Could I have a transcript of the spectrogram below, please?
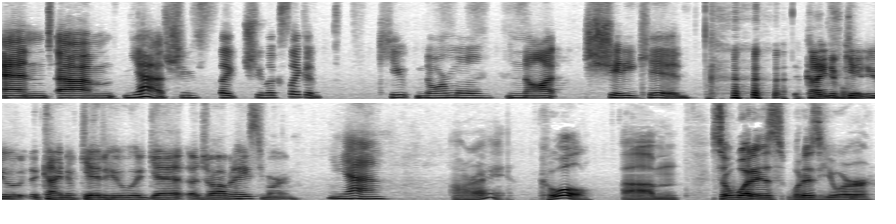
And um yeah, she's like she looks like a cute, normal, not shitty kid. The kind of kid who the kind of kid who would get a job in Hasty Mart. Yeah. All right, cool. Um, so what is what is your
